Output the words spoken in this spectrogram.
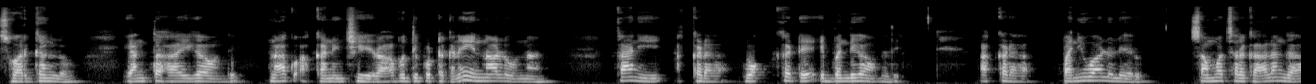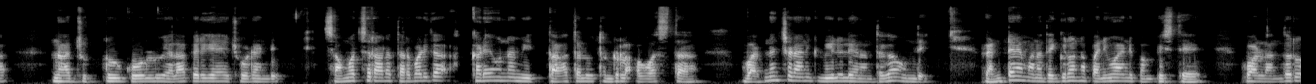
స్వర్గంలో ఎంత హాయిగా ఉంది. నాకు అక్కడి నుంచి రాబుద్ధి పుట్టకనే ఇన్నాళ్ళు ఉన్నాను. కానీ అక్కడ ఒక్కటే ఇబ్బందిగా ఉన్నది. అక్కడ పనివాళ్ళు లేరు. సంవత్సర కాలంగా నా జుట్టు గోళ్ళు ఎలా పెరిగాయో చూడండి. సంవత్సరాల తరబడిగా అక్కడే ఉన్న మీ తాతలు తండ్రుల అవస్థ వర్ణించడానికి వీలు లేనంతగా ఉంది. వెంటనే మన దగ్గర ఉన్న పనివాడిని పంపిస్తే వాళ్ళందరూ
